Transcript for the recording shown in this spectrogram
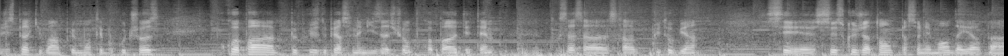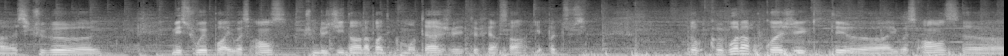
J'espère qu'il va implémenter beaucoup de choses. Pourquoi pas un peu plus de personnalisation, pourquoi pas des thèmes. Donc ça, ça sera plutôt bien. C'est ce que j'attends personnellement. D'ailleurs, bah, si tu veux mes souhaits pour iOS 11, tu me le dis dans la barre des commentaires, je vais te faire ça, il n'y a pas de souci. Donc euh, voilà pourquoi j'ai quitté euh, iOS 11, euh,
